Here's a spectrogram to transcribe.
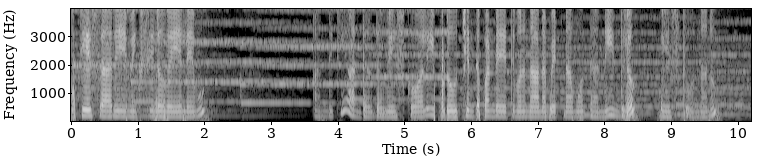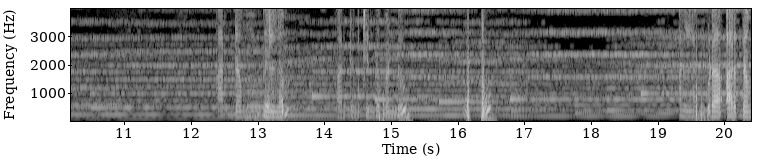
ఒకేసారి మిక్సీలో వేయలేము. అందుకే అర్ధర్థం వేసుకోవాలి. ఇప్పుడు చింతపండు ఏదైతే మనం నానబెట్టినామో దాన్ని ఇందులో వేస్తూ ఉన్నాను. అర్ధం బెల్లం అర్ధం చింతపండు ఉప్పు అల్లం కూడా అర్థం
